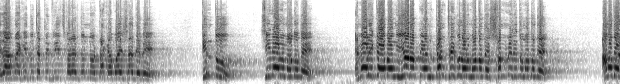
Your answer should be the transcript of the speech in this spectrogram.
এরা আপনাকে দু চারটে ব্রিজ করার জন্য টাকা পয়সা দেবে। কিন্তু চীনের মদদে, আমেরিকা এবং ইউরোপিয়ান কান্ট্রিগুলোর মদদে, সম্মিলিত মদদে আমাদের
